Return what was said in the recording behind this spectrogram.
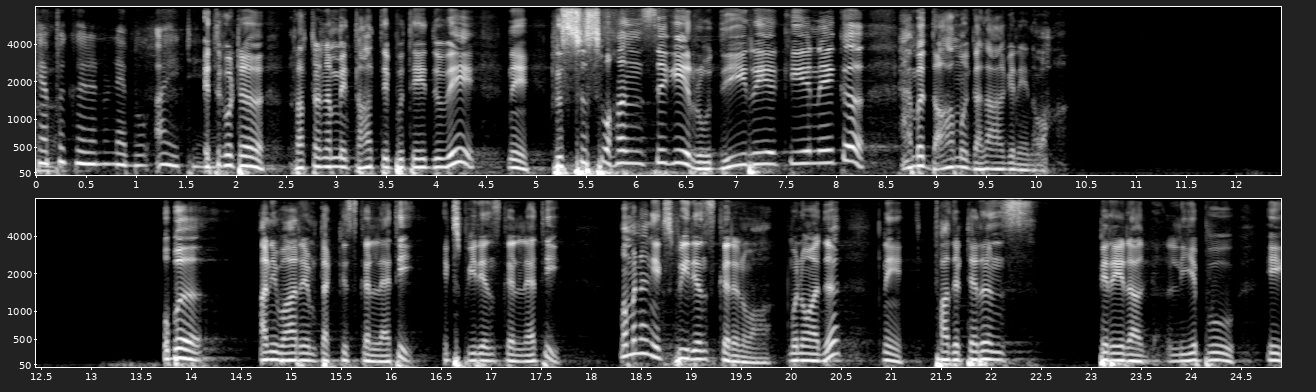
කැප කරනු ලැබූ අයට එතකොට රටනම් මේ තාත්ති පුතේදුවේ නේ ක්‍රිස්තුස් වහන්සේගේ රුධීරය කියන එක හැමදාම ගලාගෙන එනවා. ඔබ අනිවාර්යයෙන් ප්‍රැක්ටිස් කරලා ඇති, එක්ස්පීරියන්ස් කරලා ඇති. මම නම් එක්ස්පීරියන්ස් කරනවා. මොනවද? නේ ෆාදර් ටෙරන්ස් පෙරේරා ලියපු ඒ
